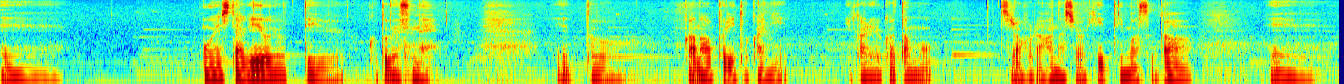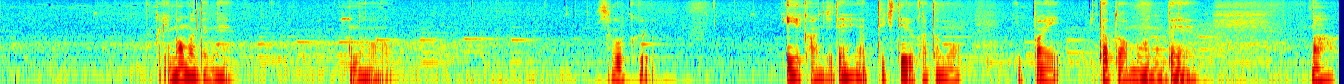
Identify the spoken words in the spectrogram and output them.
えー、応援してあげようよっていうことですね。えっ、と他のアプリとかに行かれる方もちらほら話は聞いていますが、えー、なんか今までねあのすごくいい感じでやってきている方もいっぱいいたとは思うのでま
